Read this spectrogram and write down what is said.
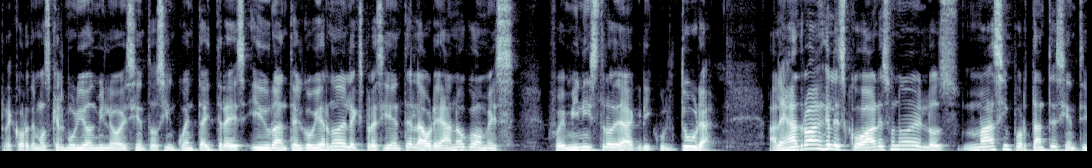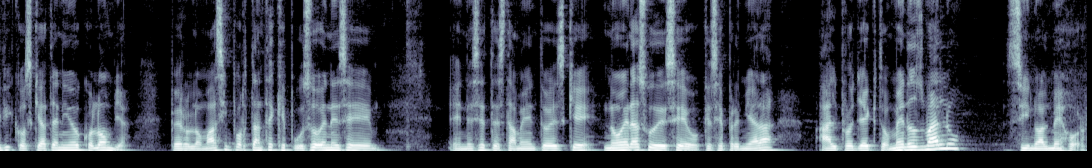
Recordemos que él murió en 1953 y durante el gobierno del expresidente Laureano Gómez fue ministro de Agricultura. Alejandro Ángel Escobar es uno de los más importantes científicos que ha tenido Colombia, pero lo más importante que puso en ese, en ese testamento es que no era su deseo que se premiara al proyecto menos malo, sino al mejor.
